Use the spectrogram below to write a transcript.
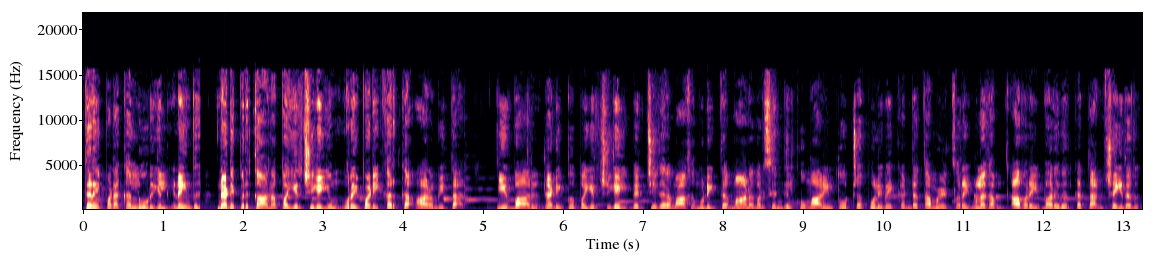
திரைப்பட கல்லூரியில் இணைந்து நடிப்பிற்கான பயிற்சியையும் முறைப்படி கற்க ஆரம்பித்தார். இவ்வாறு நடிப்பு பயிற்சியை வெற்றிகரமாக முடித்த மாணவர் செந்தில்குமாரின் தோற்ற பொலிவை கண்ட தமிழ் திரை உலகம் அவரை வரவேற்கத்தான் செய்தது.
